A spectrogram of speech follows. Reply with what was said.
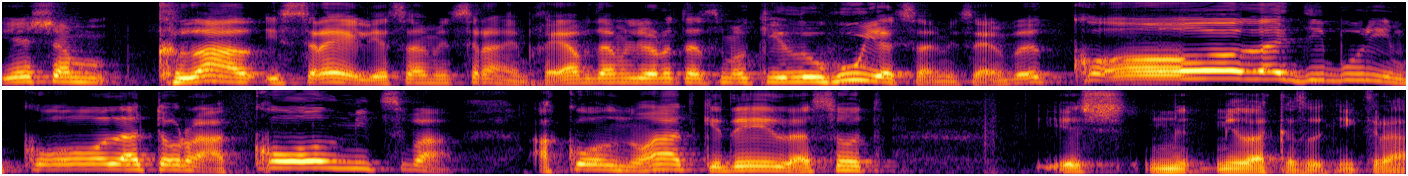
יש שם כלל ישראל יצא ממצרים, חייב אדם לראות את עצמו כאילו הוא יצא ממצרים, וכל הדיבורים, כל התורה, כל מצווה, הכל נועד כדי לעשות, יש מילה כזאת, נקרא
